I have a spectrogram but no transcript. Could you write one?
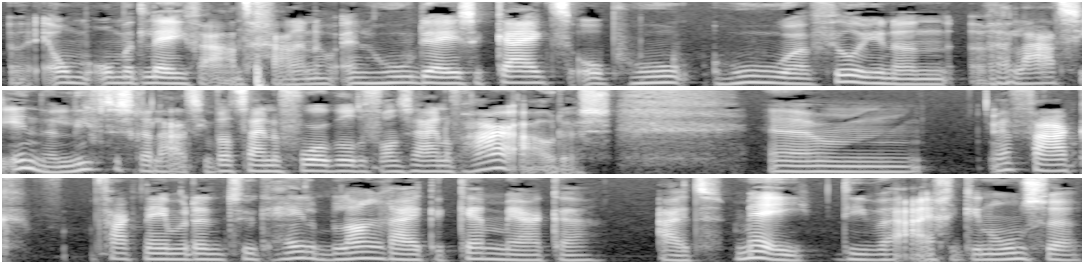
eh, om, om het leven aan te gaan. En, en hoe deze kijkt op hoe, hoe vul je een relatie in, een liefdesrelatie. Wat zijn de voorbeelden van zijn of haar ouders? Um, en vaak, vaak nemen we er natuurlijk hele belangrijke kenmerken uit mee. Die we eigenlijk in onze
